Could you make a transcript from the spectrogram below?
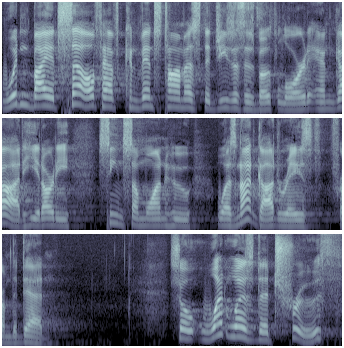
wouldn't by itself have convinced Thomas that Jesus is both Lord and God. He had already seen someone who was not God raised from the dead. So, what was the truth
